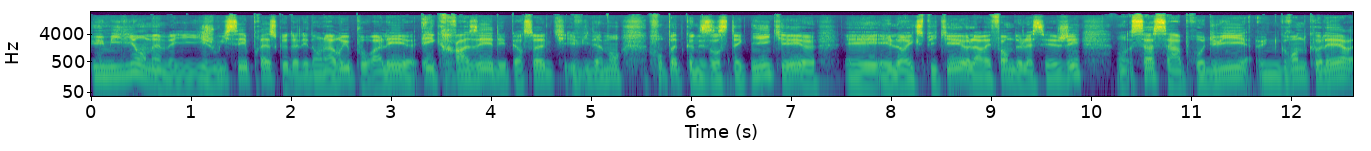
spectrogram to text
humiliant même. Il jouissait presque d'aller dans la rue pour aller euh, écraser des personnes qui évidemment n'ont pas de connaissances techniques et, et, et leur expliquer euh, la réforme de la CSG. Bon, ça, ça a produit une grande colère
